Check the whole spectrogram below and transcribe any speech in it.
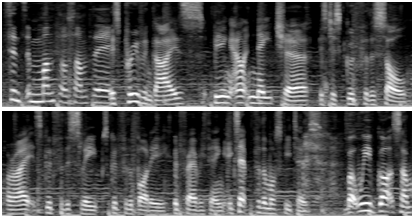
since a month or something. It's proven, guys. Being out in nature is just good for the soul, all right? It's good for the sleep, it's good for the body, good for everything, except for the mosquitoes. but we've got some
